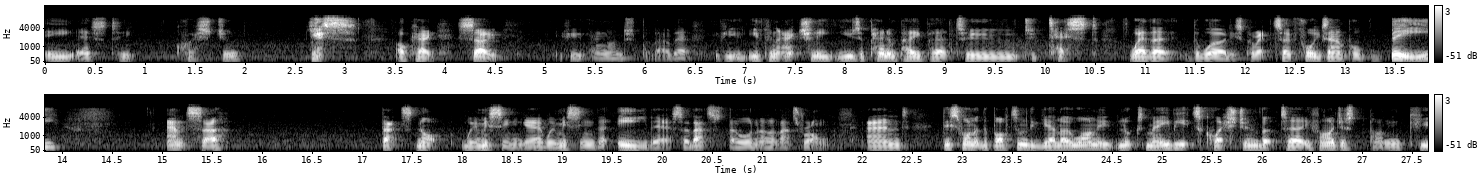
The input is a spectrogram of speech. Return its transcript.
E S T question? Yes. Okay. So you hang on, just put that there. If you you can actually use a pen and paper to to test whether the word is correct. So, for example, B, answer, that's not, we're missing, yeah? We're missing the E there. So that's, oh no, that's wrong. And this one at the bottom, the yellow one, it looks, maybe it's a question, but uh, if I just put in Q,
